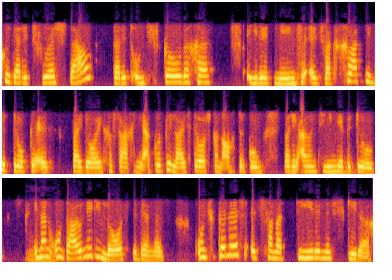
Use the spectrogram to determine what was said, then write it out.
goed dat dit voorstel dat dit onskuldige, jy weet, mense is wat glad nie betrokke is by daai geveg nie. Ek hoop die luisteraars kan agterkom wat die ouens hiermee bedoel. Hmm. En dan onthou net die laaste ding is Ons kinders is van nature nuuskierig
